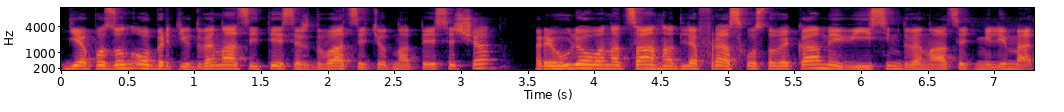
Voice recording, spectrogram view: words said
Діапазон обертів 12 тисяч 21 тисяча. Регульована цанга для фрез з хвостовиками 8-12 мм.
